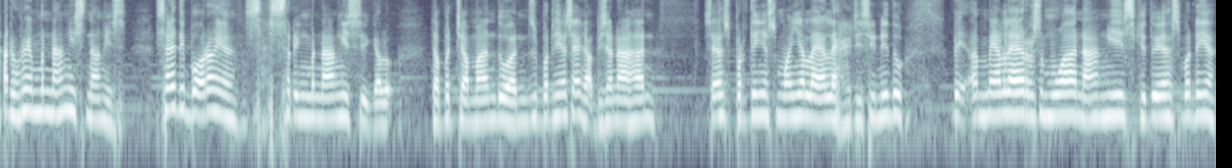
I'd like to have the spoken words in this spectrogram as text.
Ada orang yang menangis-nangis. Saya tipe orang yang sering menangis sih kalau dapat zaman Tuhan. Sepertinya saya nggak bisa nahan. Saya sepertinya semuanya leleh di sini tuh meler semua nangis gitu ya sepertinya.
